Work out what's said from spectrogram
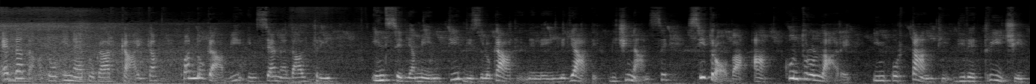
è datato in epoca arcaica, quando Gabi, insieme ad altri insediamenti dislocati nelle immediate vicinanze, si trova a controllare importanti direttrici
